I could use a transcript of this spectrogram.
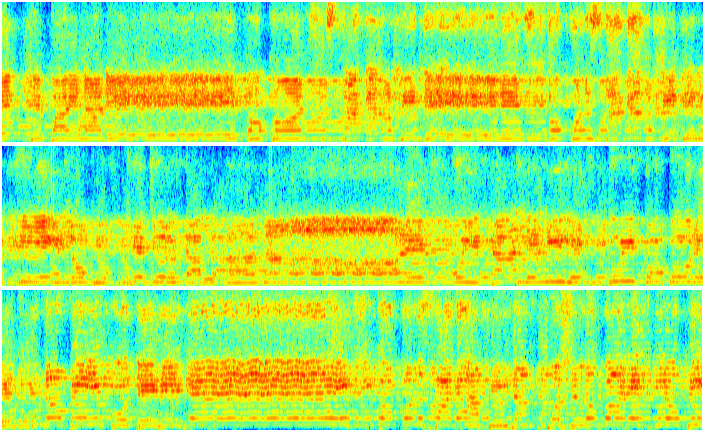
দেখতে পায় না রে। তখন সাগাবিদের তখন সাগাবিদের দিয়ে নবী খেজুর ডাল আনায়। ওই ডাল নিয়ে তুই কবরে নবী পুঁতে তখন সাগাবিরা প্রশ্ন করে, নবী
